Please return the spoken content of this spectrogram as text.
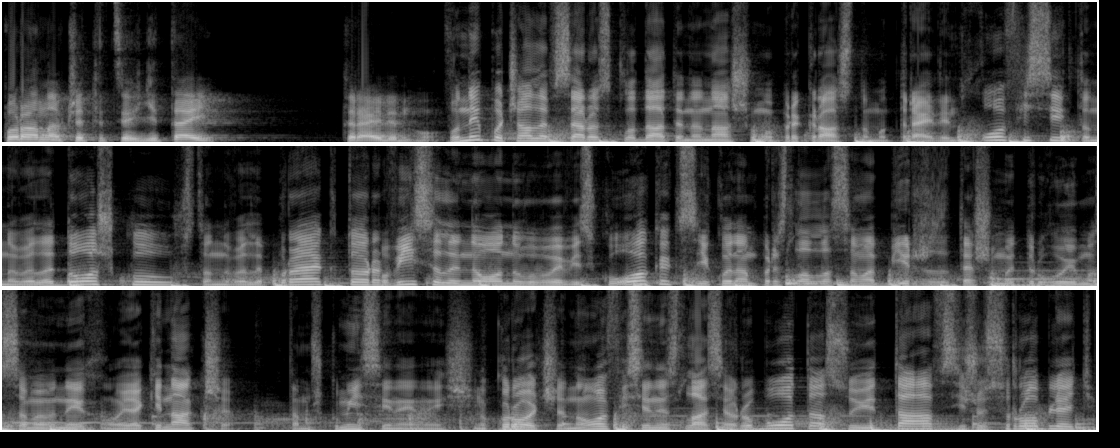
Пора навчити цих дітей трейдингу. Вони почали все розкладати на нашому прекрасному трейдинг офісі, встановили дошку, встановили проектор, повісили неонову вивіску OKEX, яку нам прислала сама біржа за те, що ми торгуємо саме в них. Ну як інакше, там ж комісії найнижчі. Ну коротше, на офісі неслася робота, суєта, всі щось роблять.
